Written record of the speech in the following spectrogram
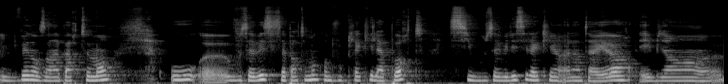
il vivait dans un appartement où, vous savez, ces appartements, quand vous claquez la porte, si vous avez laissé la clé à l'intérieur, eh bien,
